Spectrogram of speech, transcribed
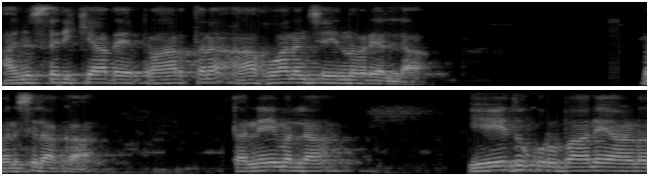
അനുസരിക്കാതെ പ്രാർത്ഥന ആഹ്വാനം ചെയ്യുന്നവരെയല്ല. മനസ്സിലാക്ക. തന്നെയുമല്ല ഏതു കുർബാനയാണ്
